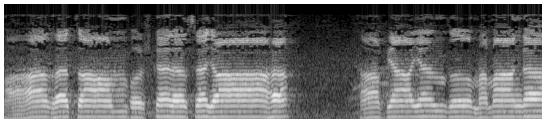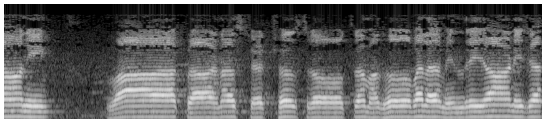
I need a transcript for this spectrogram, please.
ఆగతాం పుష్కరస్రజాः ఆప్యాయంతు మమాంగాని వాక్ప్రాణశ్చక్షుశ్రోత్రమధోబలమింద్రియాణి చ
